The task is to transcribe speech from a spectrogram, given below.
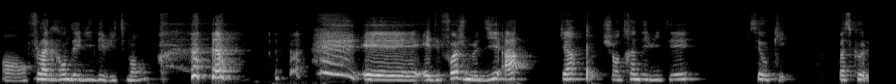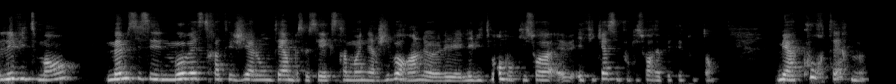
en, flagrant délit d'évitement. et des fois, je me dis, ah, tiens, je suis en train d'éviter, c'est OK. Parce que l'évitement, même si c'est une mauvaise stratégie à long terme, parce que c'est extrêmement énergivore, hein, l'évitement, pour qu'il soit efficace, il faut qu'il soit répété tout le temps. Mais à court terme,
